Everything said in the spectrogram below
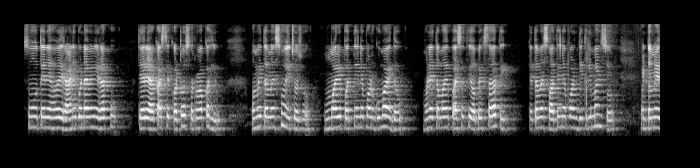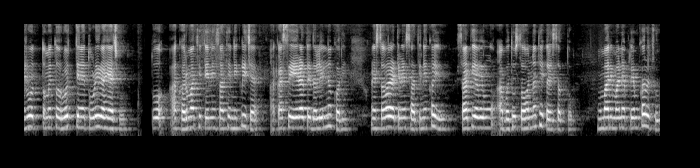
શું તેને હવે રાણી બનાવીને રાખું? ત્યારે આકાશે કઠોર સ્વરમાં કહ્યું, મમ્મી, તમે શું ઈચ્છો છો? હું મારી પત્નીને પણ ગુમાવી દઉં. મને તમારી પાસેથી અપેક્ષા હતી કે તમે સ્વાતિને પણ દીકરી માનશો, પણ તમે રોજ, તમે તો રોજ તેને તોડી રહ્યા છો. તો આ ઘરમાંથી તેની સાથે નીકળી જા. આકાશે એ રાતે દલીલ ન કરી અને સવારે તેણે સ્વાતિને કહ્યું, સ્વાતિ, હવે હું આ બધું સહન નથી કરી શકતો. હું મારી માને પ્રેમ કરું છું,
